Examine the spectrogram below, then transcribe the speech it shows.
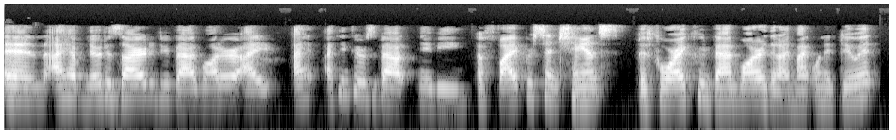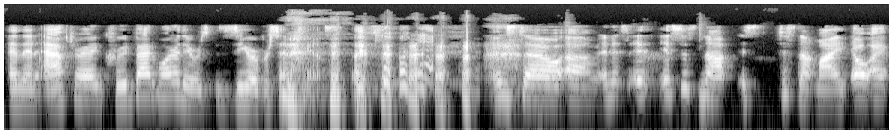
and I have no desire to do Badwater. I, I, I think there was about maybe a 5% chance before I crewed Badwater that I might want to do it. And then after I crewed Badwater, there was 0% chance. and so, um, and it's, it, it's just not, it's just not my, oh, I,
